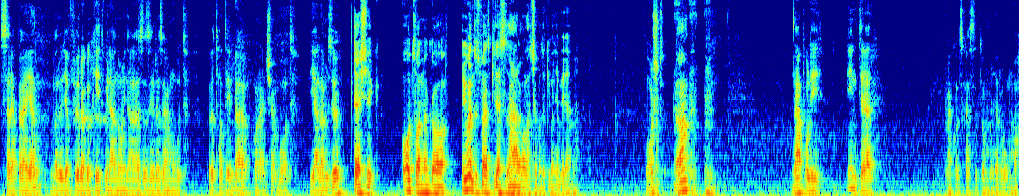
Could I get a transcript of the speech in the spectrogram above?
szerepeljen, mert ugye főleg a két Milánóinál ez azért az elmúlt 5-6 évben korán sem volt jellemző. Tessék, ott vannak a Juventus mellett ki lesz az a három alatt csapat, aki megy a BL-be? Most? Aha. Napoli, Inter, megkockáztatom, hogy a Róma.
